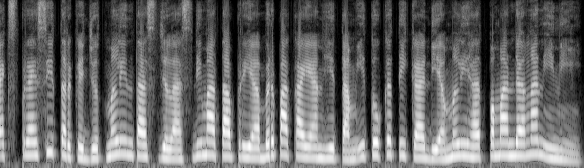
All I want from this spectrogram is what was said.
Ekspresi terkejut melintas jelas di mata pria berpakaian hitam itu ketika dia melihat pemandangan ini.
